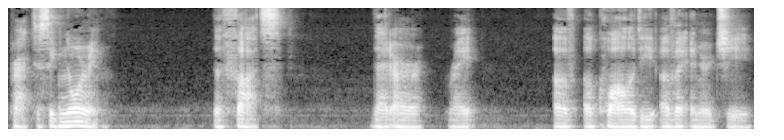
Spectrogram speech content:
practice ignoring the thoughts that are right of a quality of an energy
